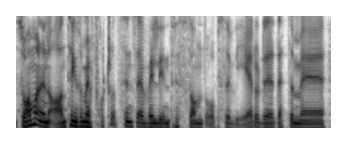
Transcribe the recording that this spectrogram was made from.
Så har man en annen ting som jeg fortsatt syns er veldig interessant å observere. og Det er dette med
